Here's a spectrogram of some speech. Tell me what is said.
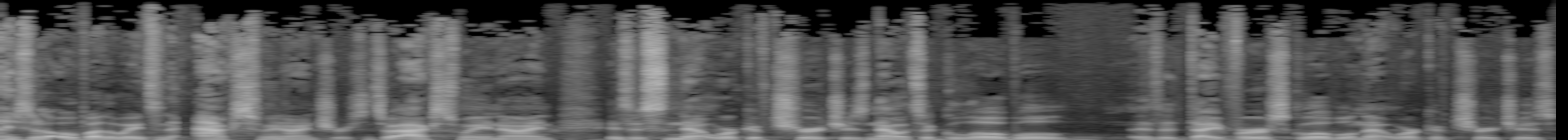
he said, oh, by the way, it's an Acts 29 church. And so Acts 29 is this network of churches. Now it's a global, it's a diverse global network of churches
